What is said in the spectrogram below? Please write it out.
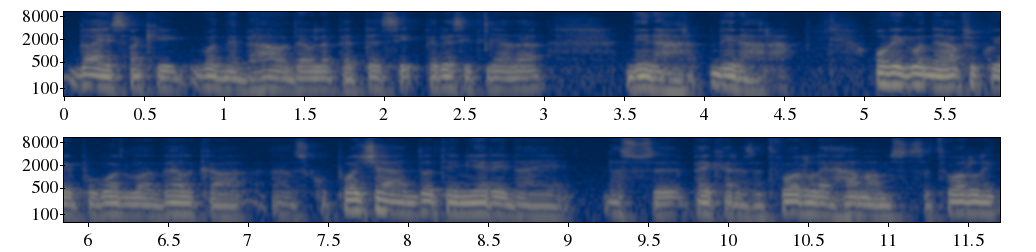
daje svake godine Behao Devle 50.000 dinara, dinara. Ove godine Afriku je pogodila velika eh, skupoća do te mjere da je da su se pekare zatvorile, hamam se zatvorili,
